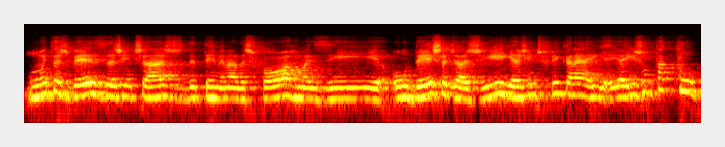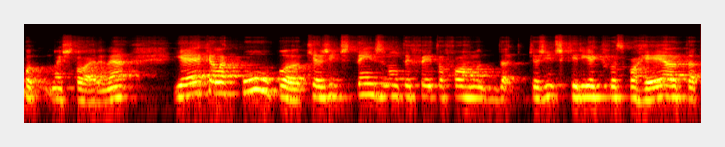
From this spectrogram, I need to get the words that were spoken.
Muitas vezes a gente age de determinadas formas e ou deixa de agir e a gente fica, né? E aí junta culpa na história, né? E é aquela culpa que a gente tem de não ter feito a forma da, que a gente queria que fosse correta,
